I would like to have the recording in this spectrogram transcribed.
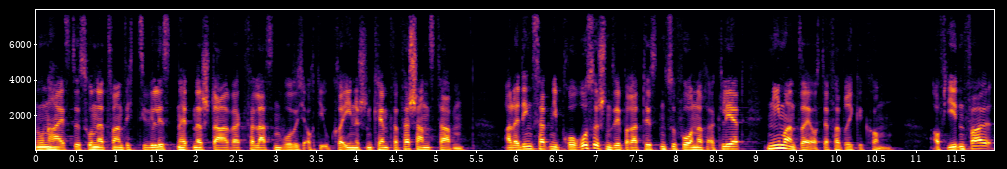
Nun heißt es, 120 Zivilisten hätten das Stahlwerk verlassen, wo sich auch die ukrainischen Kämpfer verschanzt haben. Allerdings hatten die prorussischen Separatisten zuvor noch erklärt, niemand sei aus der Fabrik gekommen. Auf jeden Fall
